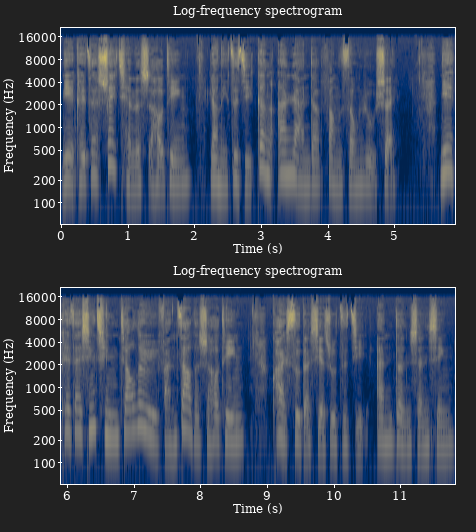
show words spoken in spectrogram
你也可以在睡前的时候听，让你自己更安然的放松入睡。你也可以在心情焦虑、烦躁的时候听，快速的协助自己安顿身心。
